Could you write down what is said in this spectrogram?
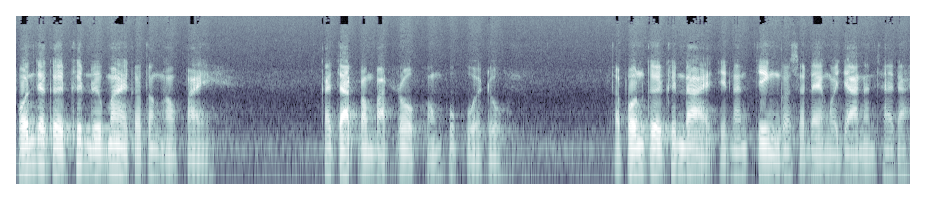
ผลจะเกิดขึ้นหรือไม่ก็ต้องเอาไปกระจัดบำบัดโรคของผู้ป่วยดู ถ้าผลเกิดขึ้นได้จิตนั้นจริงก็แสดงว่ายานั้นใช้ได้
